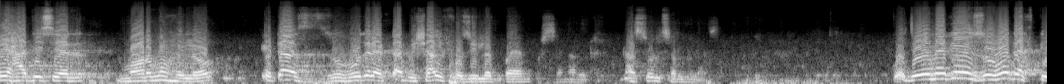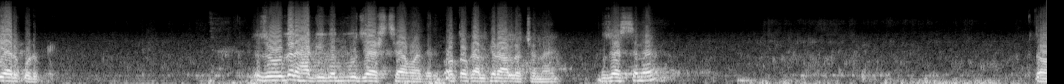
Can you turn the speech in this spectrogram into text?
এই হাদিসের মর্ম হইল, এটা জুহুদের একটা বিশাল ফজিলত বয়ান করছেন রাসুল সাল্লাহ যে নাকি জোহদ এখতিয়ার করবে? জোহদের হাকিকত বুঝে আসছে আমাদের, গতকালকের আলোচনায়। বুঝে আসছে না? তো,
